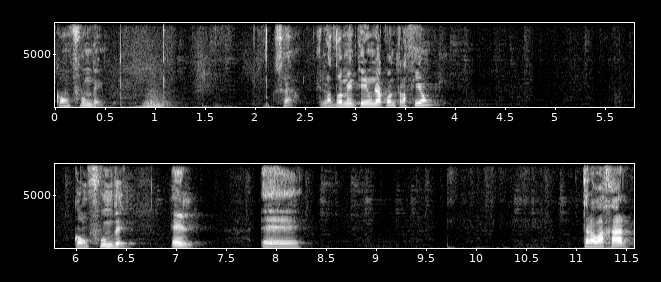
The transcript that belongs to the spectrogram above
confunden. O sea, el abdomen tiene una contracción, confunden el eh, trabajar,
